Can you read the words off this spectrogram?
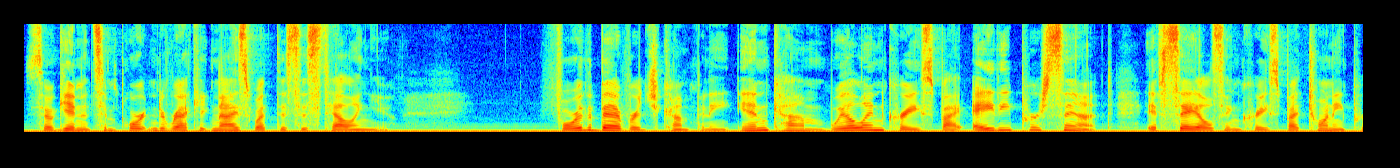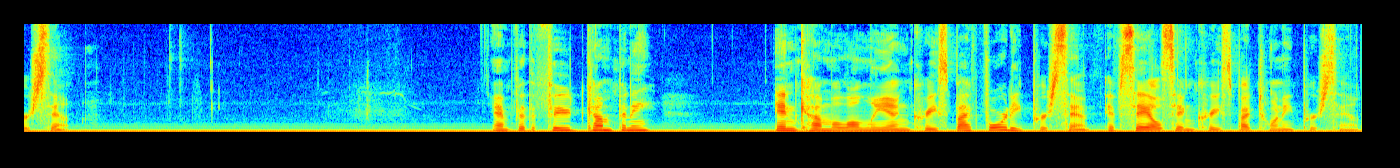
So again, it's important to recognize what this is telling you. For the beverage company, income will increase by 80% if sales increase by 20%. And for the food company, income will only increase by 40% if sales increase by 20%.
